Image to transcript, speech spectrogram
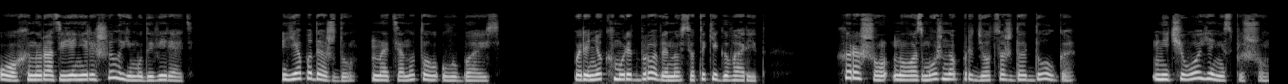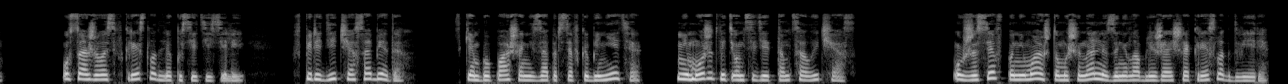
Ох, ну разве я не решила ему доверять? Я подожду, натянуто улыбаюсь. Паренек хмурит брови, но все-таки говорит. Хорошо, но, возможно, придется ждать долго. Ничего, я не спешу. Усаживаясь в кресло для посетителей. Впереди час обеда. С кем бы Паша не заперся в кабинете, не может ведь он сидеть там целый час. Уже сев, понимаю, что машинально заняла ближайшее кресло к двери,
